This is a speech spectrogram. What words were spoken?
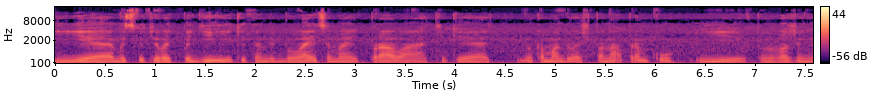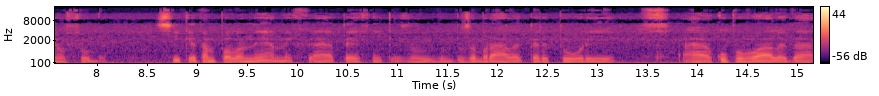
І е, висвітлювати події, які там відбуваються, мають право тільки ну, командувач по напрямку і вповноважені особи. Скільки там полонених, е, техніки забрали, території, е, окупували, да.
